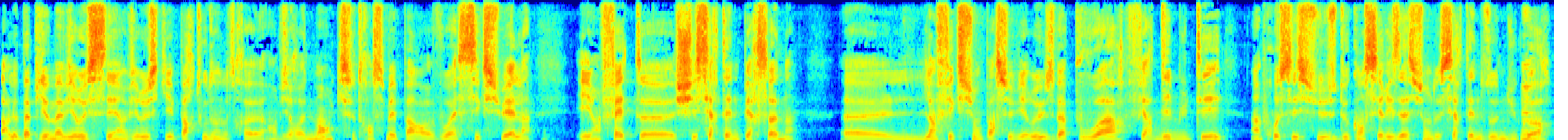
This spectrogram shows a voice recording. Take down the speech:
Alors le papillomavirus, c'est un virus qui est partout dans notre environnement, qui se transmet par voie sexuelle et en fait, euh, chez certaines personnes, euh, l'infection par ce virus va pouvoir faire débuter un processus de cancérisation de certaines zones du mm. corps,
